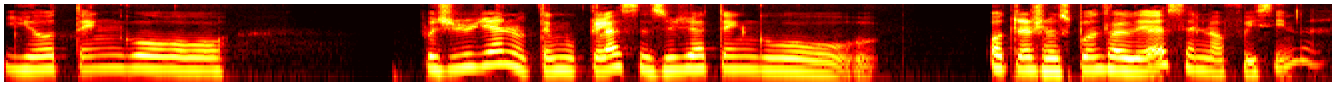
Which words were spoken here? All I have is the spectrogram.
Yo tengo, pues yo ya no tengo clases, yo ya tengo otras responsabilidades en la oficina.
